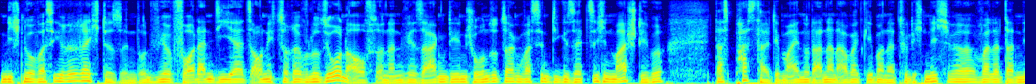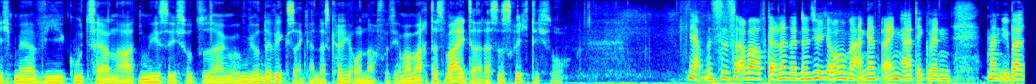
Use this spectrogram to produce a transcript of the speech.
nicht nur, was ihre Rechte sind. Und wir fordern die jetzt auch nicht zur Revolution auf, sondern wir sagen denen schon sozusagen, was sind die gesetzlichen Maßstäbe. Das passt halt dem einen oder anderen Arbeitgeber natürlich nicht, äh, weil er dann nicht mehr wie gutsherrenartmäßig sozusagen irgendwie unterwegs sein kann. Das kann ich auch nachvollziehen. Aber macht das weiter, das ist richtig so. Ja, es ist aber auf der anderen Seite natürlich auch immer ganz eigenartig, wenn man über,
